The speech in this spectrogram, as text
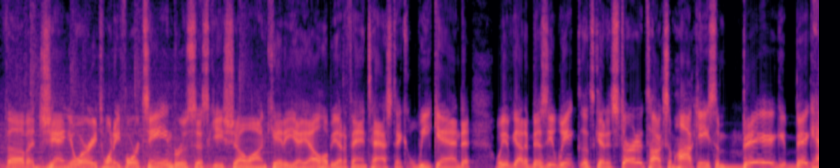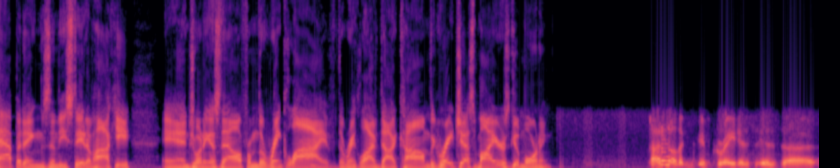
8th of January 2014. Bruce Ciskie Show on KDAL. Hope you had a fantastic weekend. We've got a busy week. Let's get it started. Talk some hockey, some big, big happenings in the state of hockey. And joining us now from the Rink Live, therinklive.com, the great Jess Myers. Good morning. I don't know the, if great is is uh,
